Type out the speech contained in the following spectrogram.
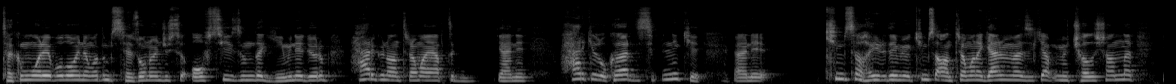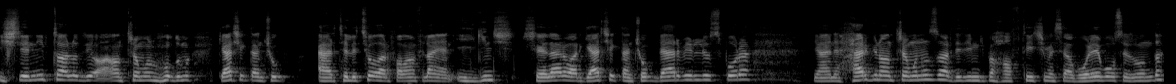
takım voleybolu oynamadım. Sezon öncesi off season'da yemin ediyorum her gün antrenman yaptık. Yani herkes o kadar disiplinli ki yani kimse hayır demiyor. Kimse antrenmana gelmemezlik yapmıyor. Çalışanlar işlerini iptal ediyor antrenman oldu mu. Gerçekten çok erteletiyorlar falan filan yani ilginç şeyler var. Gerçekten çok değer veriliyor spora. Yani her gün antrenmanınız var. Dediğim gibi hafta içi mesela voleybol sezonunda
